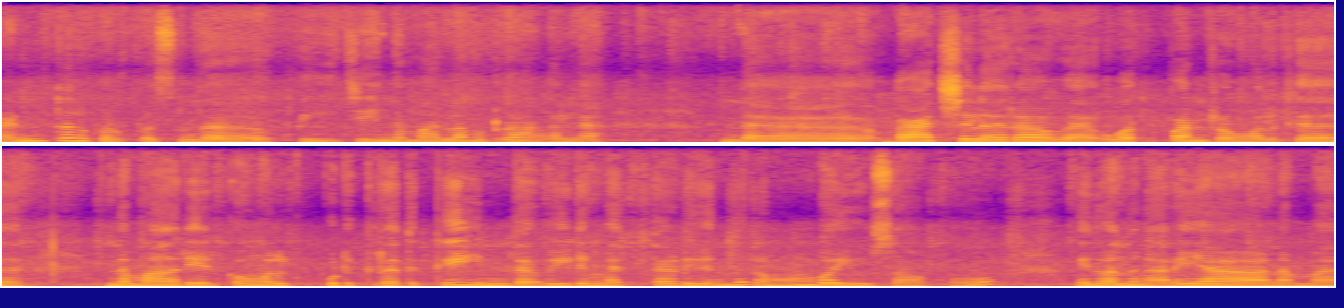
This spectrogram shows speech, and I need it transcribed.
ரெண்டல் பர்பஸ் இந்த பிஜி இந்த மாதிரிலாம் விட்றாங்கல்ல. இந்த பேச்சுலராக ஒர்க் பண்ணுறவங்களுக்கு இந்த மாதிரி இருக்கவங்களுக்கு கொடுக்குறதுக்கு இந்த வீடு மெத்தடு வந்து ரொம்ப யூஸ் ஆகும். இது வந்து நிறையா நம்ம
